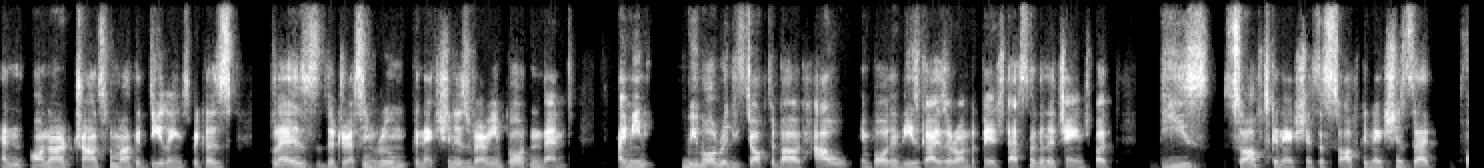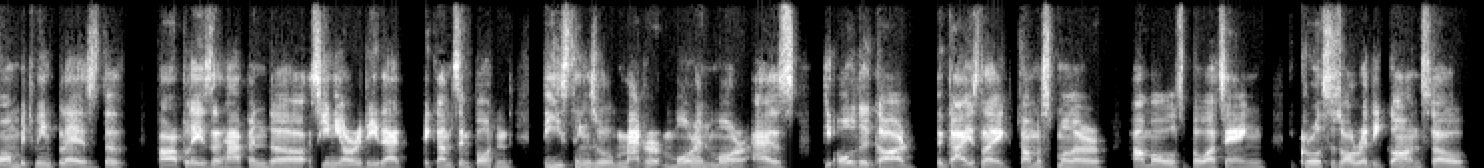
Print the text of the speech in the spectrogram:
and on our transfer market dealings because players, the dressing room connection is very important. And I mean, we've already talked about how important these guys are on the pitch. That's not going to change. But these soft connections, the soft connections that form between players, the power plays that happen, the seniority that becomes important, these things will matter more and more as the older guard, the guys like Thomas Muller, Hummels, Boateng, Kroos is already gone. So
